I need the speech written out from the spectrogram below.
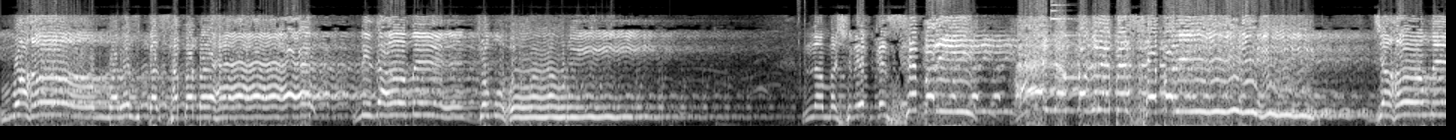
وہاں مرض کا سبب ہے۔ نظام جمہوری۔ نہ مشرق سے بری ہے، نہ مغرب سے بری۔ جہاں میں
